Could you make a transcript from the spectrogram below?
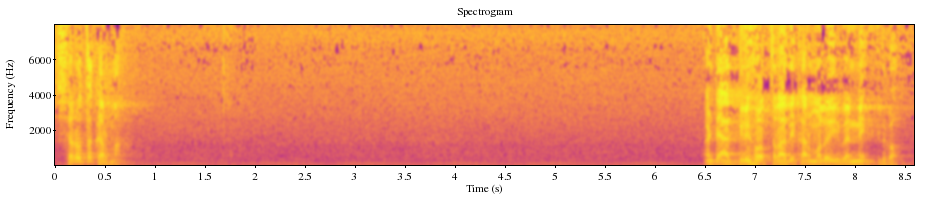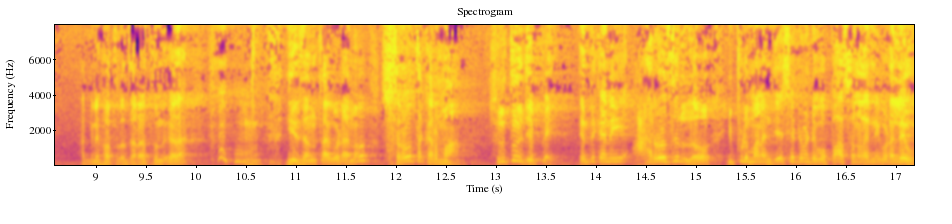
శ్రౌత కర్మ అంటే అగ్నిహోత్రాది కర్మలు ఇవన్నీ ఇదిగో అగ్నిహోత్రం జరుగుతుంది కదా? ఇదంతా కూడాను శ్రౌత కర్మ శృతులు చెప్పాయి ఎందుకని? ఆ రోజుల్లో ఇప్పుడు మనం చేసేటువంటి ఉపాసనలన్నీ కూడా లేవు.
